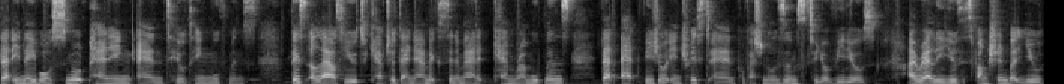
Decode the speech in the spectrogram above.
that enables smooth panning and tilting movements. This allows you to capture dynamic cinematic camera movements that add visual interest and professionalism to your videos. I rarely use this function, but you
